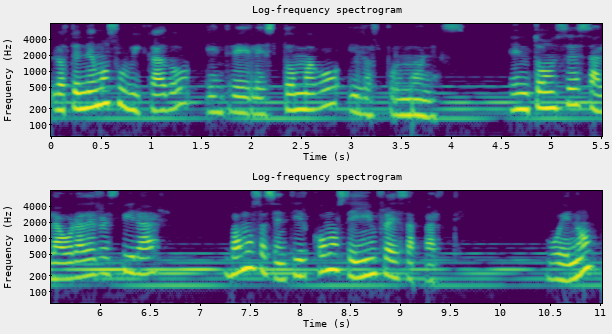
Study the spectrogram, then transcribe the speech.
lo tenemos ubicado entre el estómago y los pulmones. Entonces, a la hora de respirar, vamos a sentir cómo se infla esa parte. Bueno,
